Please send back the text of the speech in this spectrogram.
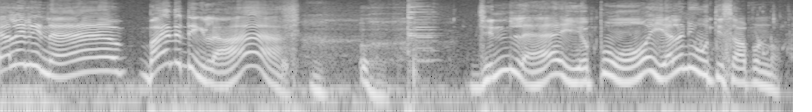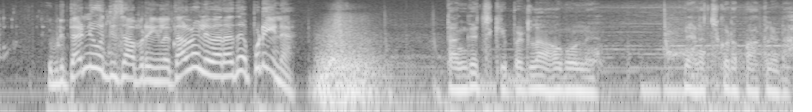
இளநின பயந்துட்டீங்களா? ஜின்ல எப்பவும் இளநீ ஊத்தி சாப்பிடணும். இப்படி தண்ணி ஊத்தி சாப்பிடுறீங்களா தலைவலி வராது எப்படிங்கண்ணே தங்கச்சிக்கு இப்படிலாம் ஆகும்னு நினச்சி கூட பார்க்கலடா.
